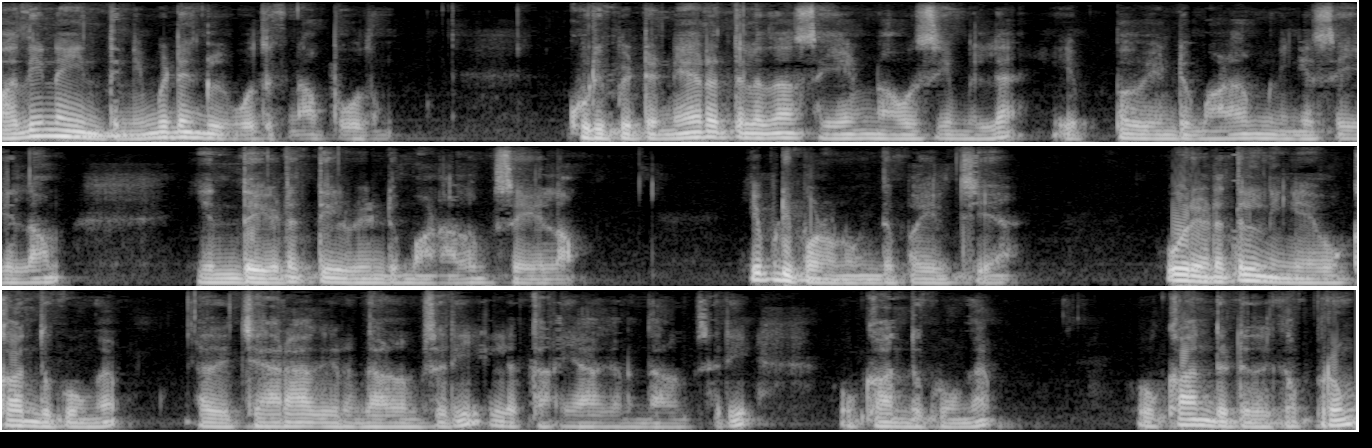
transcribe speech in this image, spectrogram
பதினைந்து நிமிடங்கள் ஒதுக்குனா போதும். குறிப்பிட்ட நேரத்தில் தான் செய்யணும்னு அவசியம் இல்லை. எப்போ வேண்டுமானாலும் நீங்கள் செய்யலாம். எந்த இடத்தில் வேண்டுமானாலும் செய்யலாம். எப்படி பண்ணணும் இந்த பயிற்சியை? ஒரு இடத்துல நீங்கள் உட்காந்துக்கோங்க அது சேராக இருந்தாலும் சரி இல்லை தரையாக இருந்தாலும் சரி உட்காந்துக்கோங்க உட்காந்துட்டதுக்கப்புறம்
